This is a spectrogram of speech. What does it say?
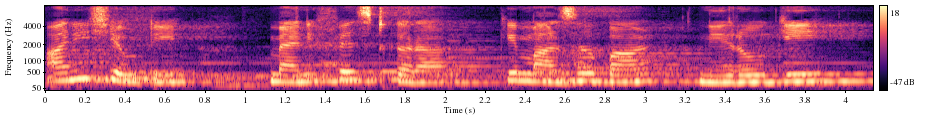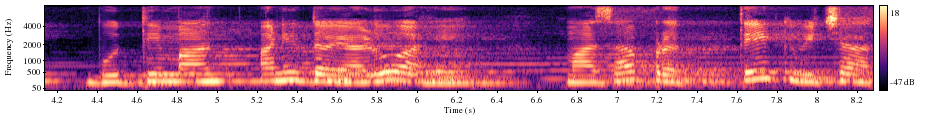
आणि शेवटी मॅनिफेस्ट करा की माझं बाळ निरोगी बुद्धिमान आणि दयाळू आहे. माझा प्रत्येक विचार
